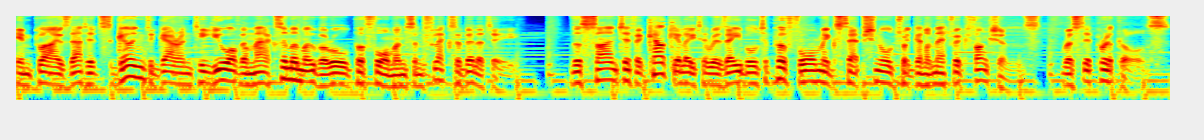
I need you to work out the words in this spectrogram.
implies that it's going to guarantee you of a maximum overall performance and flexibility. The scientific calculator is able to perform exceptional trigonometric functions, reciprocals,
